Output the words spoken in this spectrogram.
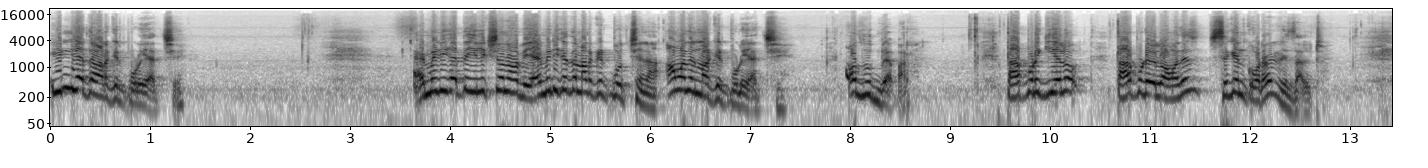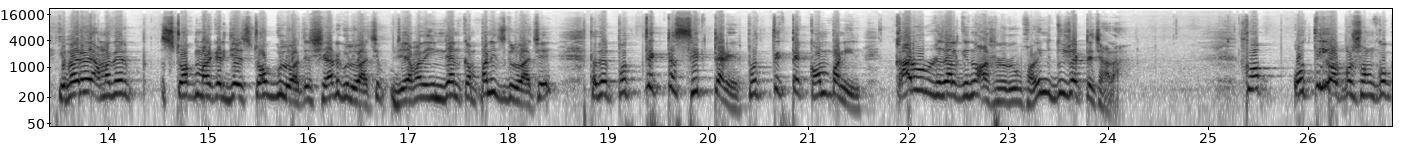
ইন্ডিয়াতে মার্কেট পড়ে যাচ্ছে। আমেরিকাতে ইলেকশন হবে, আমেরিকাতে মার্কেট পড়ছে না, আমাদের মার্কেট পড়ে যাচ্ছে। অদ্ভুত ব্যাপার। তারপরে কি এলো? তারপরে এলো আমাদের সেকেন্ড কোয়ার্টার রেজাল্ট এবারে আমাদের স্টক মার্কেট যে স্টকগুলো আছে শেয়ারগুলো আছে, যে আমাদের ইন্ডিয়ান কোম্পানিজগুলো আছে, তাদের প্রত্যেকটা সেক্টরের প্রত্যেকটা কোম্পানির কারোর রেজাল্ট কিন্তু আশানুরূপ হয়নি দু চারটে ছাড়া। খুব অতি অল্প সংখ্যক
